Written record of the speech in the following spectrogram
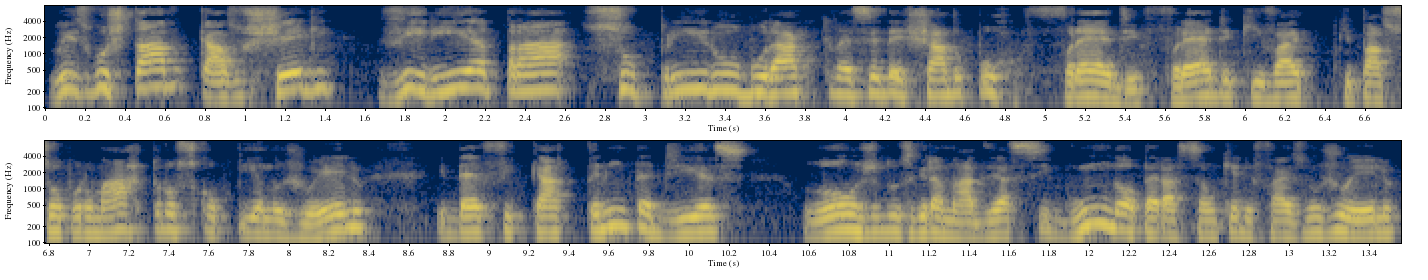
Luiz Gustavo, caso chegue, viria para suprir o buraco que vai ser deixado por Fred. Fred que, vai, que passou por uma artroscopia no joelho e deve ficar 30 dias longe dos gramados. É a segunda operação que ele faz no joelho.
